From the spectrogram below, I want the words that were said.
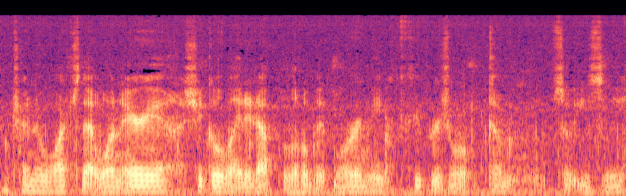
I'm trying to watch that one area. I should go light it up a little bit more and maybe creepers won't come so easily.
